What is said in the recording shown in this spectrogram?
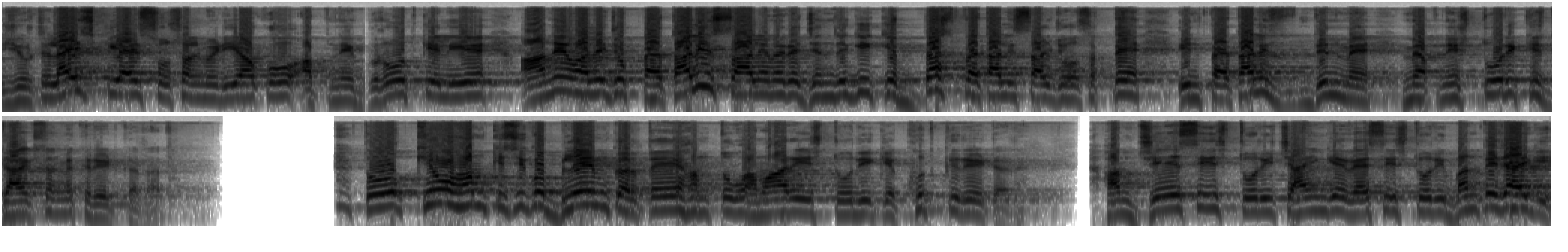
यूटिलाइज किया इस सोशल मीडिया को अपने ग्रोथ के लिए। आने वाले जो 45 साल है मेरे ज़िंदगी के 10 45 साल जो हो सकते हैं, इन 45 दिन में मैं अपनी स्टोरी किस डायरेक्शन में क्रिएट कर रहा था। तो क्यों हम किसी को ब्लेम करते हैं? हम तो हमारी स्टोरी के खुद क्रिएटर हैं। हम जैसी स्टोरी चाहेंगे, वैसी स्टोरी बनते जाएगी।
